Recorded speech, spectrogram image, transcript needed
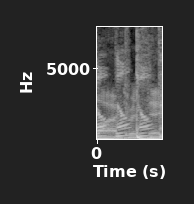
addresses.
